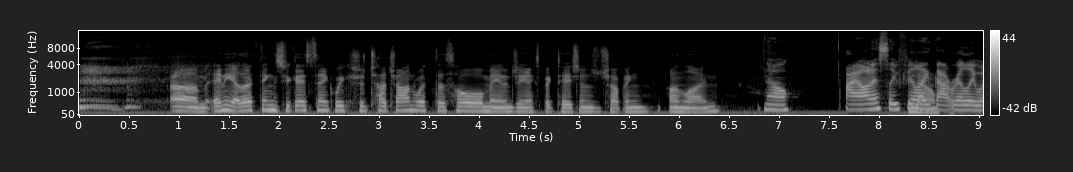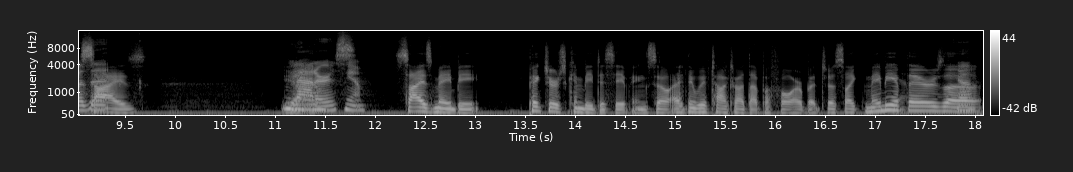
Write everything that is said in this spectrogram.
um, any other things you guys think we should touch on with this whole managing expectations and shopping online? No, I honestly feel No. like that really was it. Size. Yeah. Matters. Yeah. Size may be. Pictures can be deceiving, so I think we've talked about that before. But just like maybe if there's a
